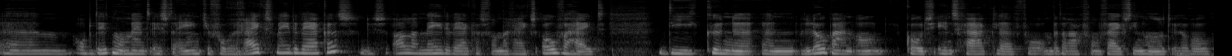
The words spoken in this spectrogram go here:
Um, op dit moment is er eentje voor rijksmedewerkers. Dus alle medewerkers van de Rijksoverheid die kunnen een loopbaancoach inschakelen voor een bedrag van 1500 euro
